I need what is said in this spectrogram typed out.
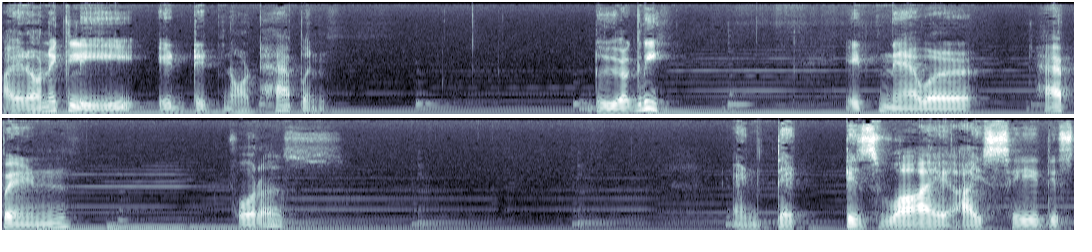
Ironically it did not happen. Do you agree? It never happened for us. And that is why i say this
